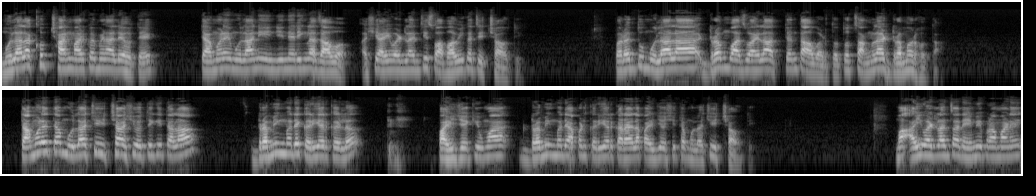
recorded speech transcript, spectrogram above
मुलाला खूप छान मार्क मिळाले होते. त्यामुळे मुलांनी इंजिनिअरिंगला जावं अशी आईवडिलांची स्वाभाविकच इच्छा होती. परंतु मुलाला ड्रम वाजवायला अत्यंत आवडतो. तो चांगला ड्रमर होता. त्यामुळे त्या मुलाची इच्छा अशी होती की त्याला ड्रमिंगमध्ये करिअर केलं पाहिजे किंवा ड्रमिंगमध्ये आपण करिअर करायला पाहिजे अशी त्या मुलाची इच्छा होती. मग आई वडिलांचा नेहमीप्रमाणे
